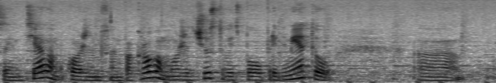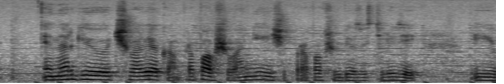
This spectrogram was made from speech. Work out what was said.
своим телом, кожным своим покровом может чувствовать по предмету э, энергию человека, пропавшего. Они ищут пропавших без вести людей. И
